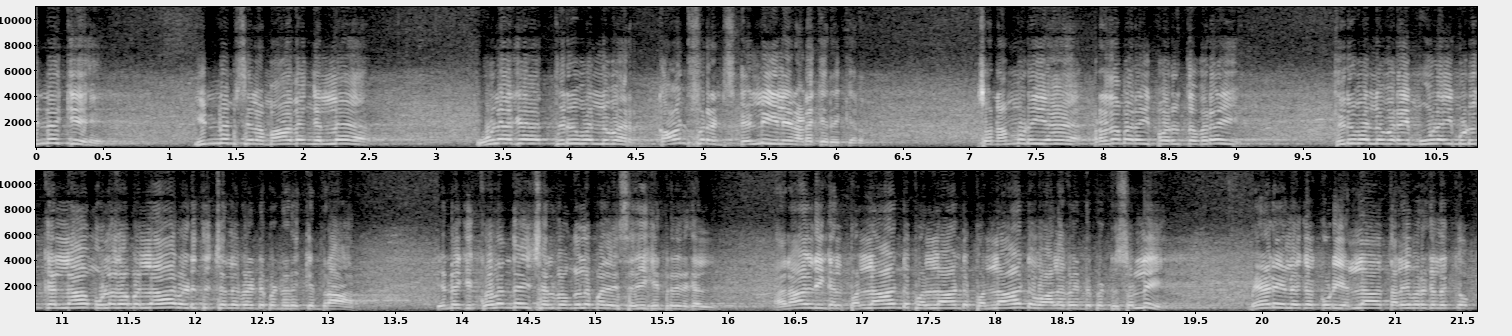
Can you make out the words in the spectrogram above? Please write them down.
இன்னைக்கு இன்னும் சில மாதங்களில் உலக திருவள்ளுவர் கான்ஃபரன்ஸ் டெல்லியிலே நடக்க இருக்கிறது ஸோ நம்முடைய பிரதமரை பொறுத்தவரை திருவள்ளுவரை மூளை முடுக்கெல்லாம் உலகமெல்லாம் எடுத்துச் செல்ல வேண்டும் என்று நினைக்கின்றார். இன்னைக்கு குழந்தை செல்வங்களும் அதை செய்கின்றீர்கள். அதனால் நீங்கள் பல்லாண்டு பல்லாண்டு பல்லாண்டு வாழ வேண்டும் என்று சொல்லி மேடையில் இருக்கக்கூடிய எல்லா தலைவர்களுக்கும்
